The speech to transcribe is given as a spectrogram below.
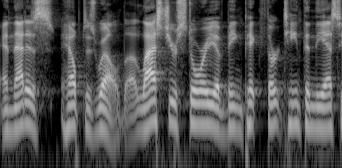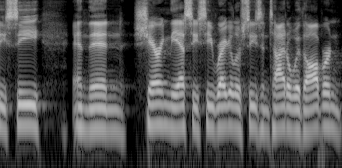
and that has helped as well. Uh, last year's story of being picked 13th in the SEC and then sharing the SEC regular season title with Auburn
